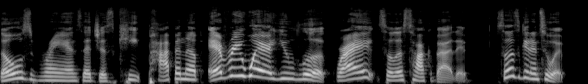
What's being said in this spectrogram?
those brands that just keep popping up everywhere you look, right? So let's talk about it. So let's get into it.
